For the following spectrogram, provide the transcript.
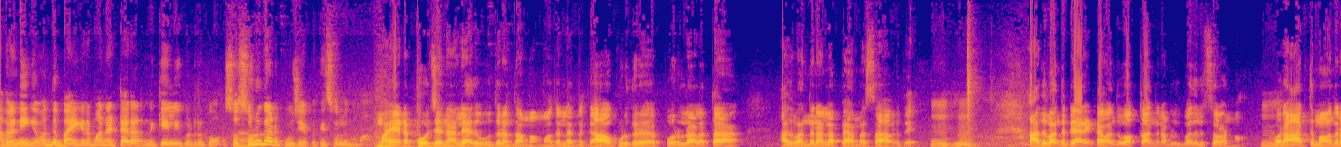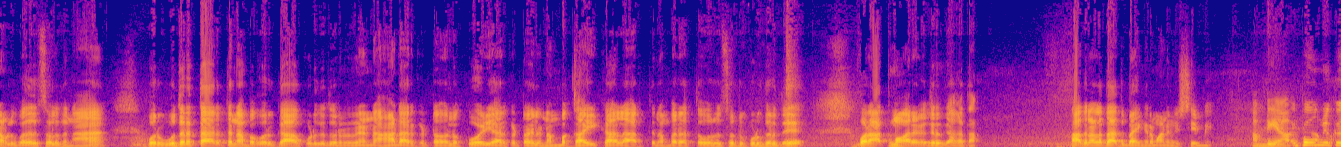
அதுல நீங்க வந்து பயங்கரமான டெரர்னு கேள்விப்பட்டிருக்கோம். ஸோ சுடுகாடு பூஜையை பத்தி சொல்லுங்கம்மா. மயன பூஜைனாலே அது உதிரம் தான்மா முதல்ல அந்த காவு கொடுக்குற பொருளால தான் அது வந்து நல்லா ஃபேமஸ் ம் அது வந்து டைரெக்டா வந்து உட்காந்து நம்மளுக்கு பதில் சொல்லணும். ஒரு ஆத்மா வந்து நம்மளுக்கு பதில் சொல்லுதுன்னா ஒரு உதிரத்தை அறுத்து நம்ம ஒரு காவு கொடுக்குறது ஒரு ரெண்டு ஆடா இருக்கட்டும் இல்லை கோழியா இருக்கட்டும் இல்லை நம்ம கை காலை அறுத்து நம்ம ரத்தம் ஒரு சொட்டு கொடுக்கறது ஒரு ஆத்மா வர வைக்கிறதுக்காக தான். அதனால தான் அது பயங்கரமான விஷயமே. அப்படியா? இப்போ உங்களுக்கு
